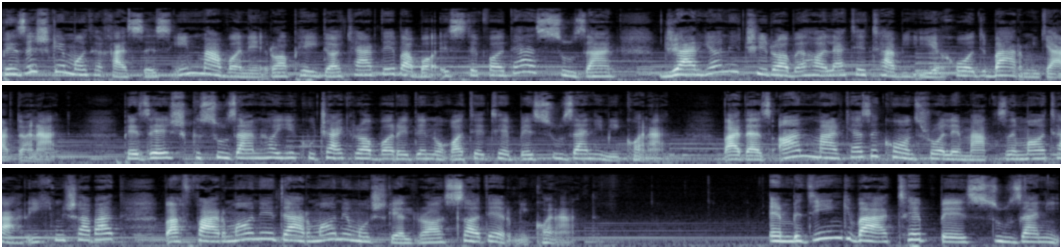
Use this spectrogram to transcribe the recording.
پزشک متخصص این موانع را پیدا کرده و با استفاده از سوزن جریان چی را به حالت طبیعی خود برمیگرداند پزشک سوزنهای کوچک را وارد نقاط طب سوزنی می کند. بعد از آن مرکز کنترل مغز ما تحریک می شود و فرمان درمان مشکل را صادر می کند. embedding و طب سوزنی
